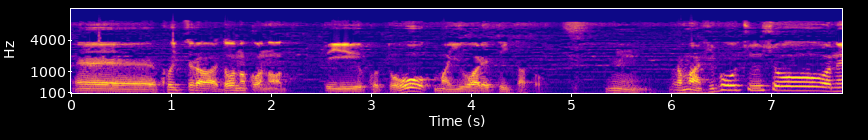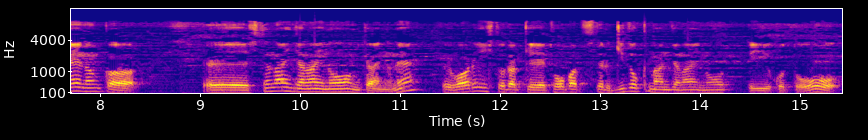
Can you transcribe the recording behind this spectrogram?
えーこいつらはどうのこうのっていうことを、まあ、言われていたと。うん。だからまあ、誹謗中傷はね、なんか、えーしてないんじゃないのみたいなね。悪い人だけ討伐してる義族なんじゃないの？っていうことを、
